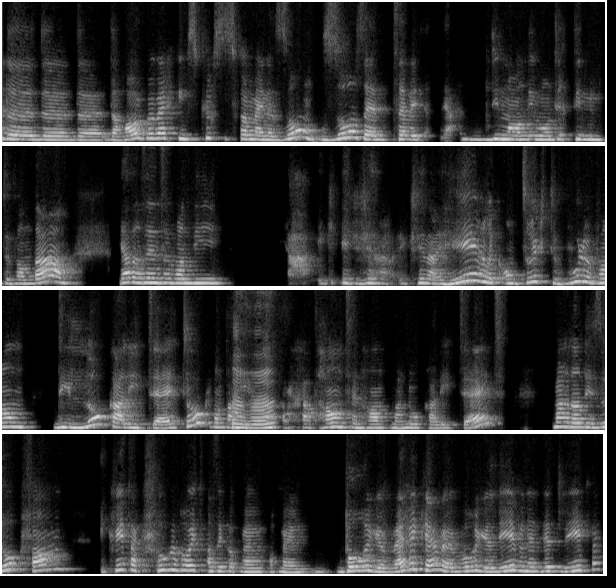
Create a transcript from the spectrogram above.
de, de, de, de houtbewerkingscursus van mijn zoon. Zo zijn, zijn we- ja, die man die woont hier tien minuten vandaan. Ja, dan zijn ze van die... Ja, ik, ik, vind, dat- ik vind dat heerlijk om terug te voelen van die lokaliteit ook. Want dat, Mhm. dat gaat hand in hand met lokaliteit. Maar dat is ook van... Ik weet dat ik vroeger ooit, als ik op mijn, op mijn vorige werk, hè, mijn vorige leven in dit leven,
